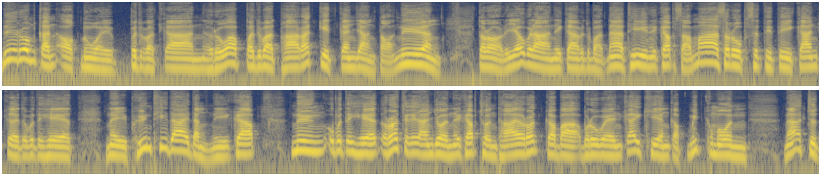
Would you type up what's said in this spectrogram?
ได้ร่วมกันออกหน่วยปฏิบัติการ หรือว่าปฏิบัติภารกิจกันอย่างต่อเนื่อง ตลอดระยะเวลาในการปฏิบัติหน้าที่นะครับสามารถสรุปสถิติการเกิดอุบัติเหตุในพื้นที่ได้ดังนี้ครับ 1. อุบัติเหตุรถจักรยานยนต์นะครับชนท้ายรถกระบะบริเวณใกล้เคียงกับมิตรกมลณจุด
